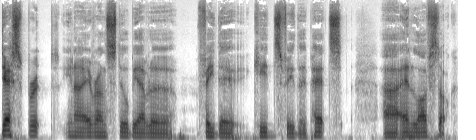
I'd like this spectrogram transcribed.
desperate. You know, everyone's still be able to feed their kids, feed their pets, uh, and livestock.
